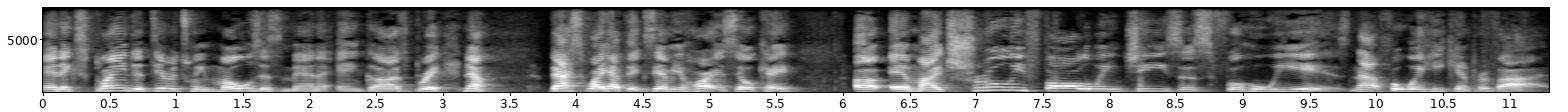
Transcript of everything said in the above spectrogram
and explained the difference between Moses' manna and God's bread. Now, that's why you have to examine your heart and say, okay, uh, am I truly following Jesus for who he is, not for what he can provide?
